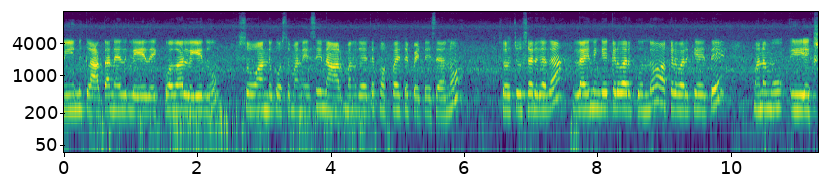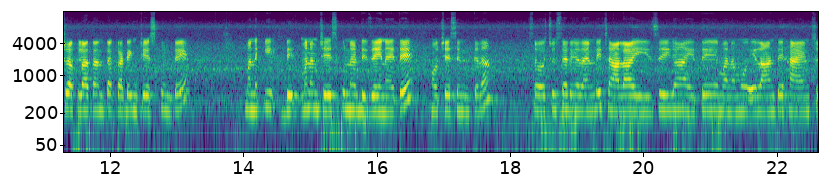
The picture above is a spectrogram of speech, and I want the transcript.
మీన్ క్లాత్ అనేది లేదు ఎక్కువగా లేదు. సో అందుకోసం అనేసి నార్మల్గా అయితే పఫ్ అయితే పెట్టేశాను. సో చూసారు కదా లైనింగ్ ఎక్కడి వరకు ఉందో అక్కడి వరకు అయితే మనము ఈ ఎక్స్ట్రా క్లాత్ అంతా కటింగ్ చేసుకుంటే మనకి డి మనం చేసుకున్న డిజైన్ అయితే వచ్చేసింది కదా. సో చూసారు కదండి చాలా ఈజీగా అయితే మనము ఎలాంటి హ్యాండ్స్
